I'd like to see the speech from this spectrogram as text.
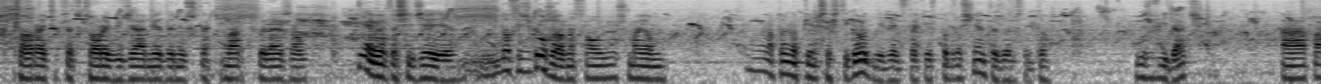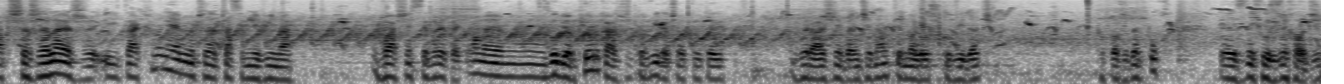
wczoraj czy przedwczoraj widziałem jeden już taki martwy leżał. Nie wiem co się dzieje. Dosyć dużo one są, już mają no, na pewno 5-6 tygodni, więc takie już podrośnięte zresztą to już widać. A patrzę, że leży i tak, no nie wiem czy czasem nie wina właśnie sebrytek. One mm, gubią piórka, że to widać, o tutaj wyraźnie będzie na tym maluszku widać. Po prostu ten puch y, z nich już wychodzi.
